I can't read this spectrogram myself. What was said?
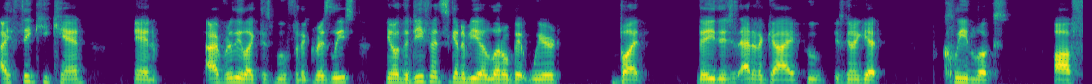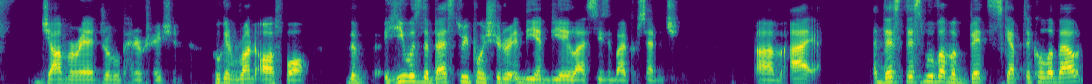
I think he can, and I really like this move for the Grizzlies. You know, the defense is going to be a little bit weird, but they, they just added a guy who is going to get clean looks off Ja Morant dribble penetration who can run off ball. The he was the best three point shooter in the NBA last season by percentage. Um, I this this move I'm a bit skeptical about.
